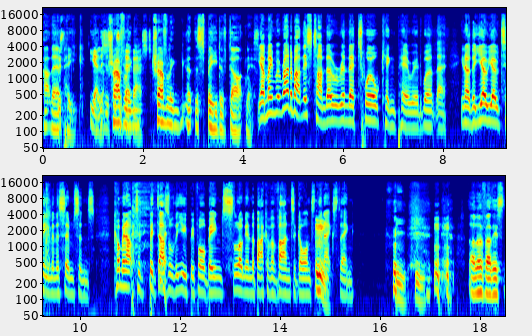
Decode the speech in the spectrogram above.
at their This- peak. yeah, this know, is- this is traveling, best. traveling at the speed of darkness. Yeah, I mean, right about this time, they were in their Twirl King period, weren't they? You know, the yo-yo team in The Simpsons, coming up to bedazzle the youth before being slung in the back of a van to go on to the Mm. next thing. I love how this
